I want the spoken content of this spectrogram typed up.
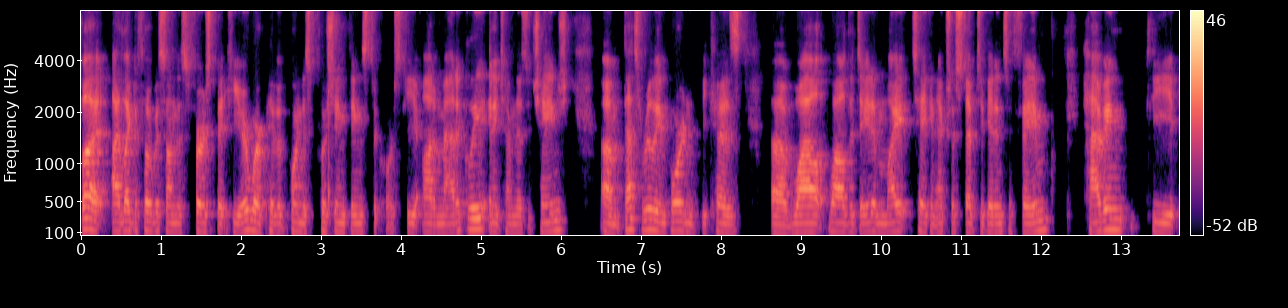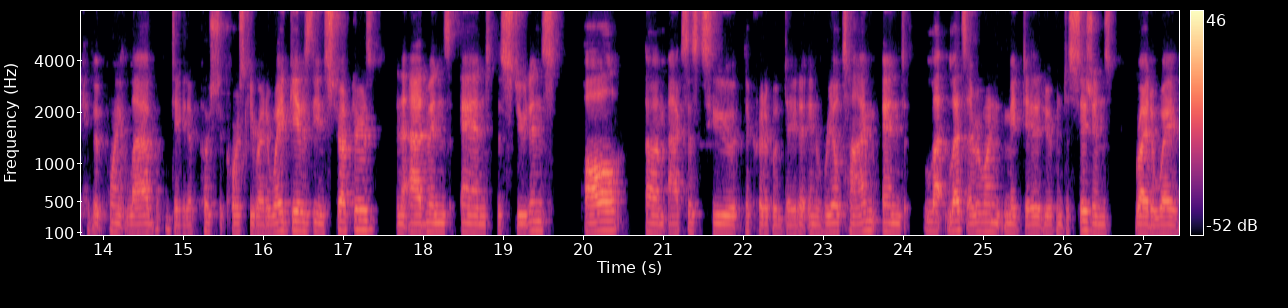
But I'd like to focus on this first bit here where Pivot Point is pushing things to CourseKey automatically anytime there's a change. Um, that's really important because uh, while, while the data might take an extra step to get into FAME, having the Pivot Point lab data pushed to CourseKey right away gives the instructors and the admins and the students all um, access to the critical data in real time and let, lets everyone make data driven decisions right away.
